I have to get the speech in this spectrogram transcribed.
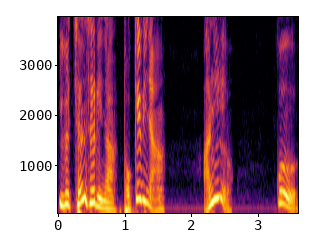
이거 전설이냐 도깨비냐 아니에요. 그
